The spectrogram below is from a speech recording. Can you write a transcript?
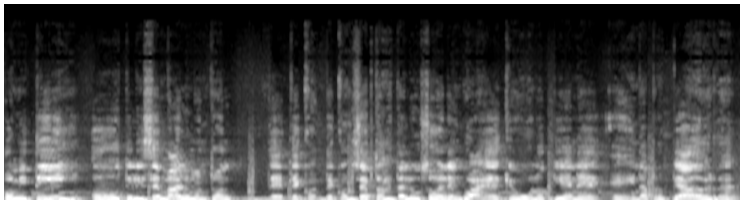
omití o utilicé mal un montón de, de conceptos. Hasta el uso del lenguaje que uno tiene es inapropiado, ¿verdad?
